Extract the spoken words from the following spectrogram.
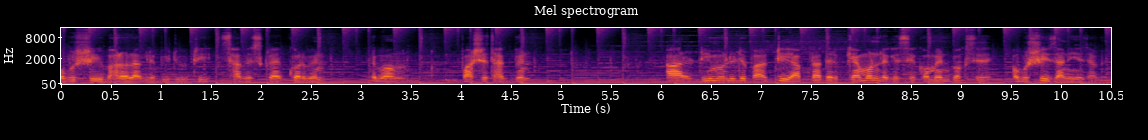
অবশ্যই ভালো লাগলে ভিডিওটি সাবস্ক্রাইব করবেন এবং পাশে থাকবেন। আর ডিম হলিডে পার্কটি আপনাদের কেমন লেগেছে কমেন্ট বক্সে অবশ্যই জানিয়ে যাবেন।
